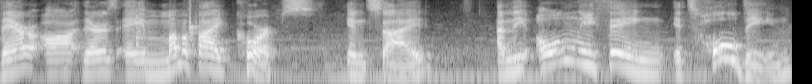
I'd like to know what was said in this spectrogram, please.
There are there's a mummified corpse inside, and the only thing it's holding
